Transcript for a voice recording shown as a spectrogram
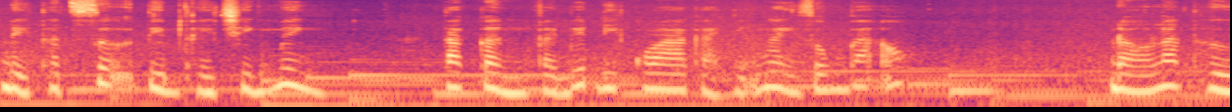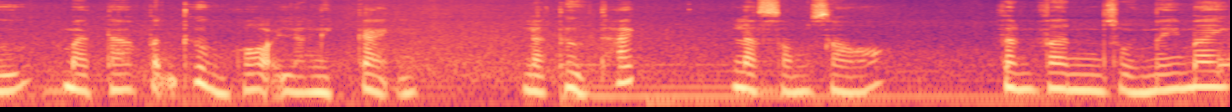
để thật sự tìm thấy chính mình, ta cần phải biết đi qua cả những ngày rông bão. Đó là thứ mà ta vẫn thường gọi là nghịch cảnh, là thử thách, là sóng gió, vân vân rồi mây mây.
